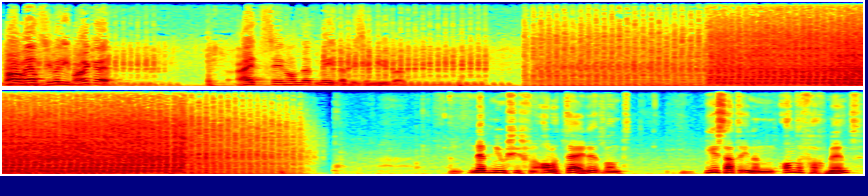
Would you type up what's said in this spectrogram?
Vorwärts über die Brücke! 1300 Meter bis hinüber. Nepnieuws is van alle tijden, want hier staat in een ander fragment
